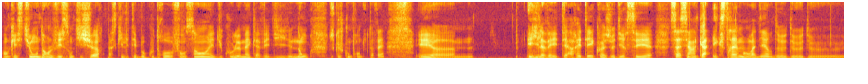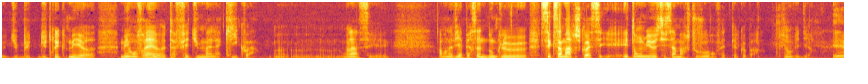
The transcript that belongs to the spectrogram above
en question d'enlever son t-shirt parce qu'il était beaucoup trop offensant et du coup le mec avait dit non, ce que je comprends tout à fait. Et, euh, et il avait été arrêté, quoi. Je veux dire, c'est ça, c'est un cas extrême, on va dire, de, de, du but du truc. Mais, euh, mais en vrai, euh, t'as fait du mal à qui, quoi? Voilà, c'est à mon avis à personne. Donc le, c'est que ça marche, quoi. Et tant mieux si ça marche toujours, en fait, quelque part. J'ai envie de dire. Et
